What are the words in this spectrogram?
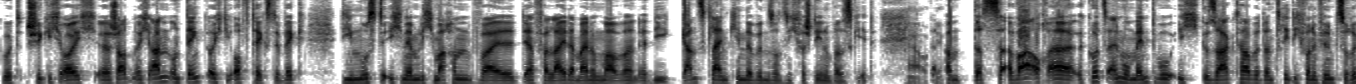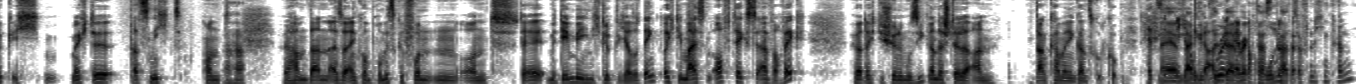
Gut, schicke ich euch, äh, schaut euch an und denkt euch die Off-Texte weg. Die musste ich nämlich machen, weil der Verleih der Meinung war, äh, die ganz kleinen Kinder würden sonst nicht verstehen, um was es geht. ja, okay. Ähm, das war auch äh, kurz ein Moment, wo ich gesagt habe, dann trete ich von dem Film zurück. Ich möchte das nicht. Und Aha. wir haben dann also einen Kompromiss gefunden und der, mit dem bin ich nicht glücklich. Also denkt euch die meisten Off-Texte einfach weg, hört euch die schöne Musik an der Stelle an, dann kann man ihn ganz gut gucken. Hättest Naja, du nicht einfach Director's ohne Cut. veröffentlichen können?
